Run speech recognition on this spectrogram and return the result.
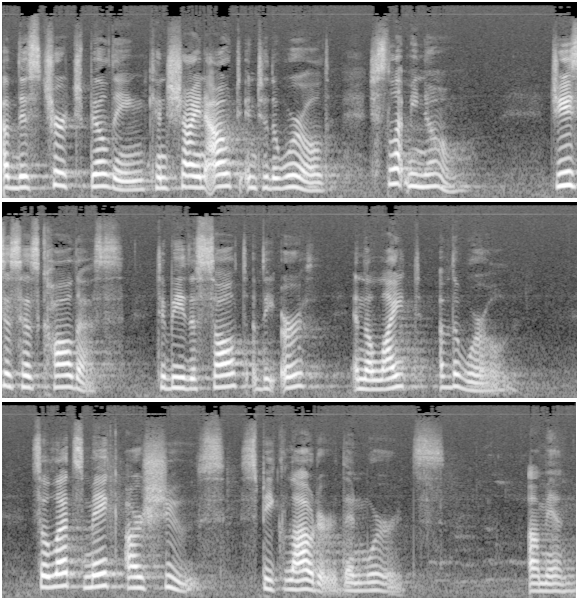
of this church building can shine out into the world, just let me know. Jesus has called us to be the salt of the earth and the light of the world. So let's make our shoes speak louder than words. Amen.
